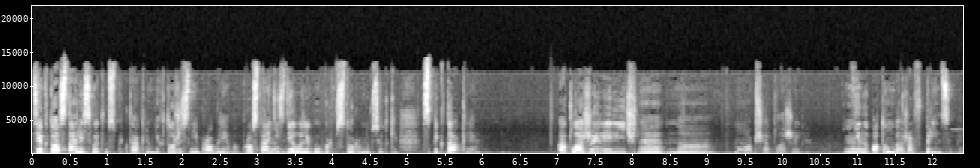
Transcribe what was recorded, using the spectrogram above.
Те, кто остались в этом спектакле, у них тоже с ней проблема. Просто они сделали выбор в сторону все-таки спектакля. Отложили личное на... Ну, вообще отложили. Не на потом даже, а в принципе.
